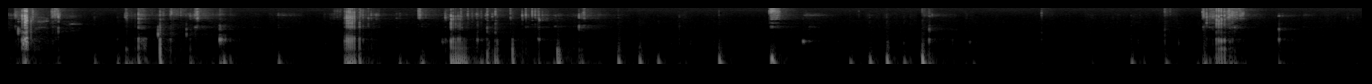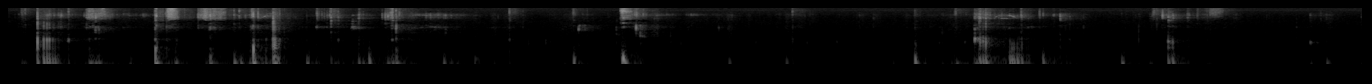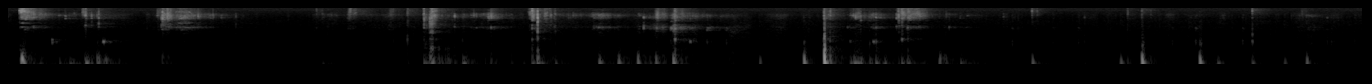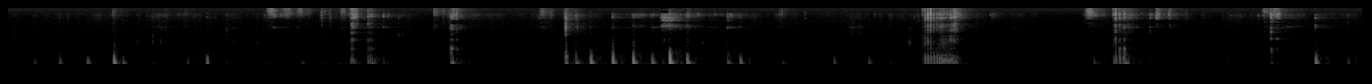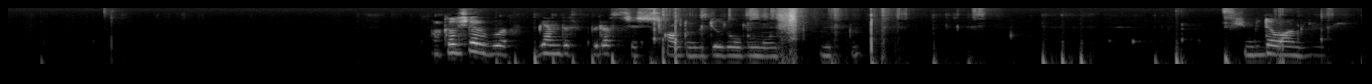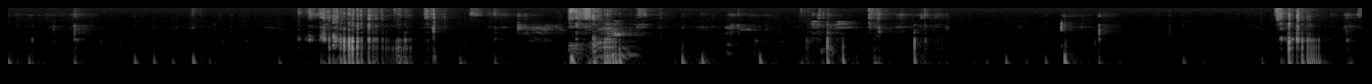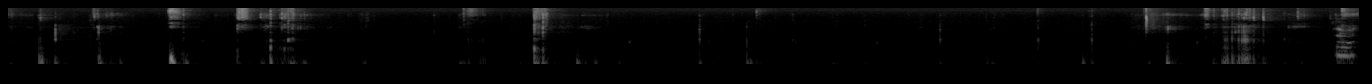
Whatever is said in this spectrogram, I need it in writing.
Arkadaşlar bu bir anda biraz sessiz kaldım videoda olduğumu unuttum. Şimdi devam ediyoruz. Evet.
